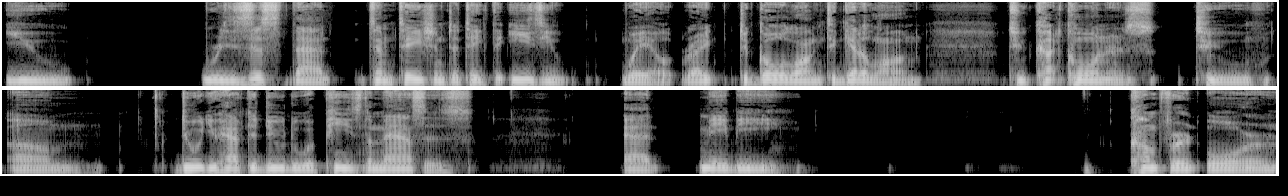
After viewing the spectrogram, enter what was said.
you resist that temptation to take the easy way out, right? To go along, to get along, to cut corners, to um, do what you have to do to appease the masses at maybe comfort or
